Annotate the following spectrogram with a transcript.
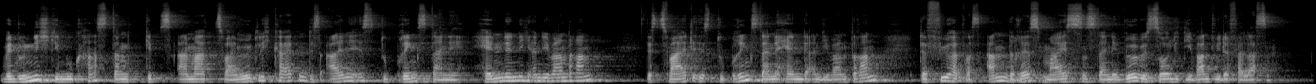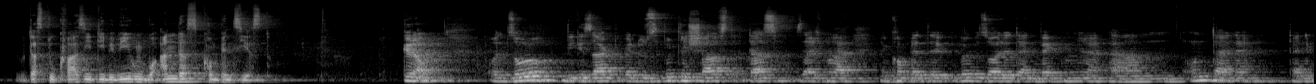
Wenn du nicht genug hast, dann gibt es einmal zwei Möglichkeiten. Das eine ist, du bringst deine Hände nicht an die Wand ran das zweite ist, du bringst deine Hände an die Wand dran, dafür hat was anderes, meistens deine Wirbelsäule, die Wand wieder verlassen. Dass du quasi die Bewegung woanders kompensierst. Genau. Und so, wie gesagt, wenn du es wirklich schaffst, dass, sag ich mal, deine komplette Wirbelsäule, dein Becken ähm, und deine, deine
